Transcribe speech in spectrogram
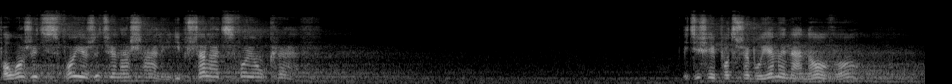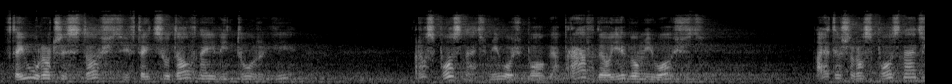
położyć swoje życie na szali i przelać swoją krew. I dzisiaj potrzebujemy na nowo w tej uroczystości, w tej cudownej liturgii rozpoznać miłość Boga, prawdę o Jego miłości, ale też rozpoznać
